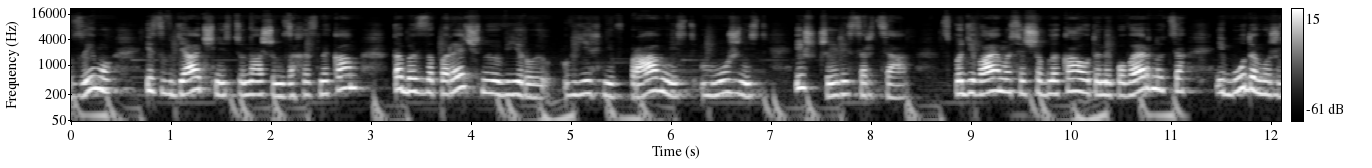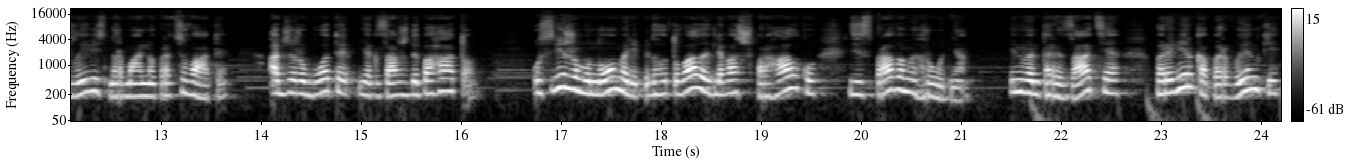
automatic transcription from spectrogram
зиму із вдячністю нашим захисникам та беззаперечною вірою в їхню вправність, мужність і щирі серця. Сподіваємося, що блекаути не повернуться і буде можливість нормально працювати. Адже роботи, як завжди, багато. У свіжому номері підготували для вас шпаргалку зі справами грудня, інвентаризація, перевірка первинки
